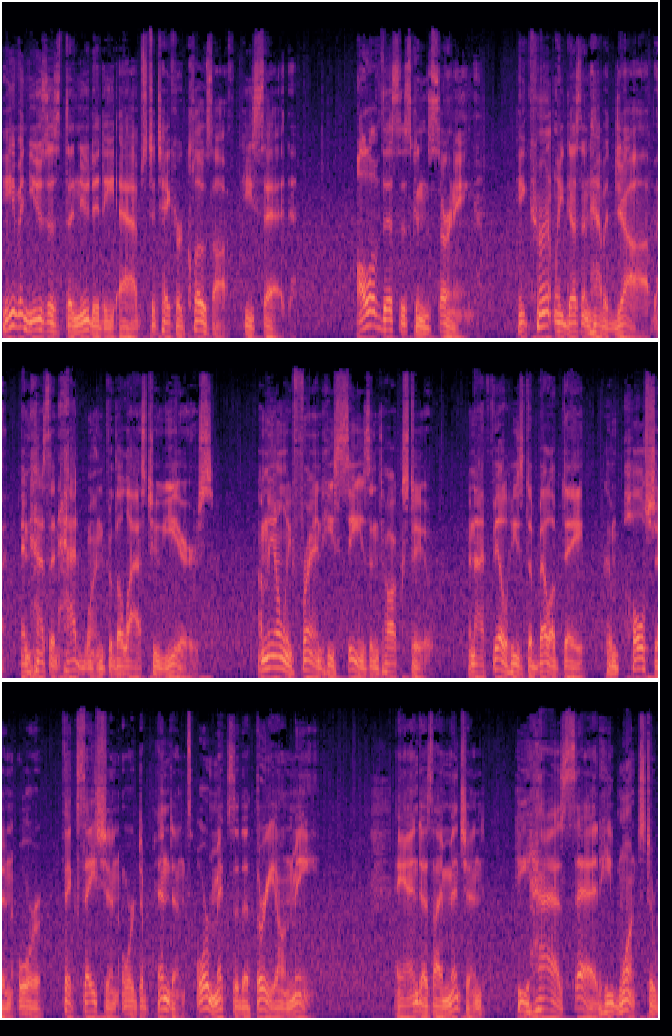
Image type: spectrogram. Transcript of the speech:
He even uses the nudity apps to take her clothes off, he said. All of this is concerning, he currently doesn't have a job and hasn't had one for the last two years. I'm the only friend he sees and talks to, and I feel he's developed a compulsion or fixation or dependence or mix of the three on me. And as I mentioned, he has said he wants to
